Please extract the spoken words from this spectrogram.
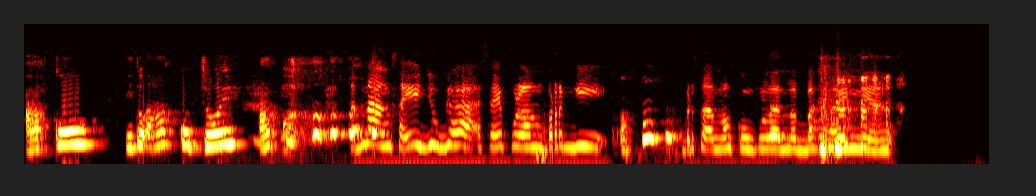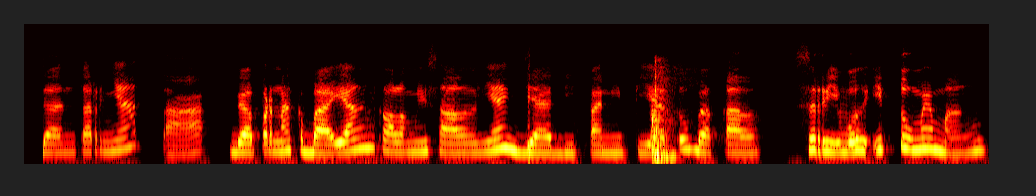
Aku itu aku coy, aku. Tenang, saya juga. Saya pulang pergi bersama kumpulan lebah lainnya. Dan ternyata gak pernah kebayang kalau misalnya jadi panitia tuh bakal seribuh itu memang.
